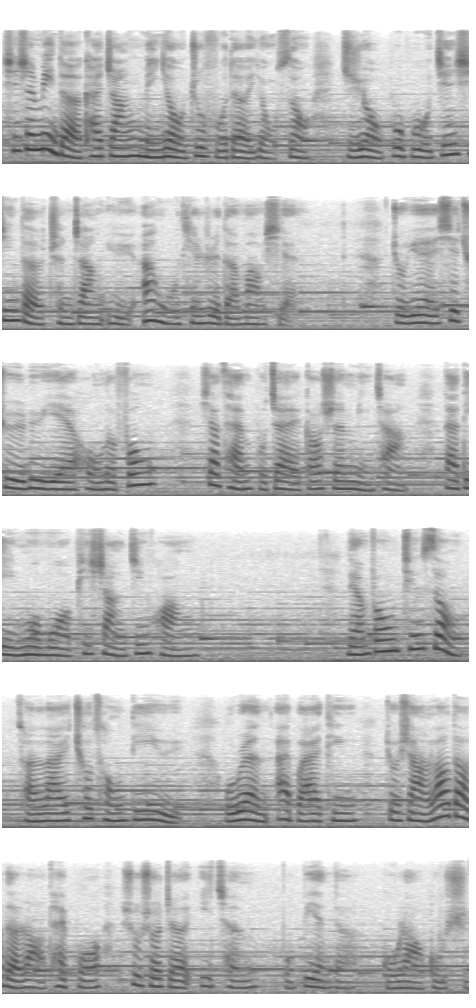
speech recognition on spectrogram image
新生命的开张，没有祝福的咏颂，只有步步艰辛的成长与暗无天日的冒险。九月卸去绿叶，红了枫，夏蚕不再高声鸣唱，大地默默披上金黄。凉风轻送，传来秋虫低语。无论爱不爱听，就像唠叨的老太婆诉说着一成不变的古老故事。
